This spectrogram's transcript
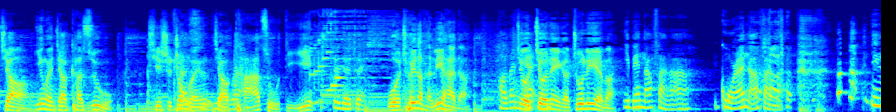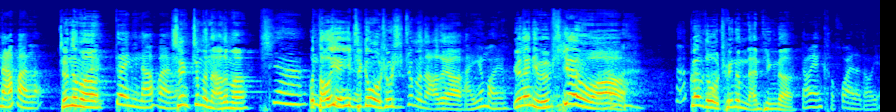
叫英文叫 kazoo，其实中文叫卡祖笛。对对对，我吹得很厉害的，好的，你就就那个朱丽叶吧。你别拿反了啊！果然拿反了，你拿反了，真的吗？对你拿反了。是这么拿的吗？是啊，我导演一直跟我说是这么拿的呀。哎呀妈呀！原来你们骗我啊！怪不得我吹那么难听呢。导演可坏了，导演。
